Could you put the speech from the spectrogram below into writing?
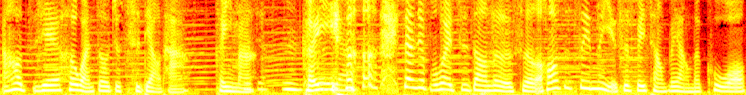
然后直接喝完之后就吃掉它，可以吗？嗯，可以，这样就不会制造垃圾了。然后这真的也是非常非常的酷哦。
